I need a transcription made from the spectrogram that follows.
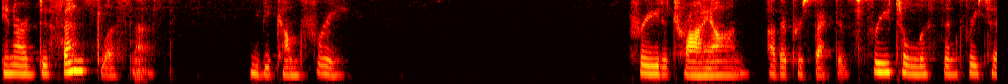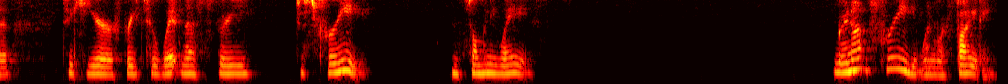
In our defenselessness, we become free. Free to try on other perspectives, free to listen, free to, to hear, free to witness, free, just free in so many ways. We're not free when we're fighting.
